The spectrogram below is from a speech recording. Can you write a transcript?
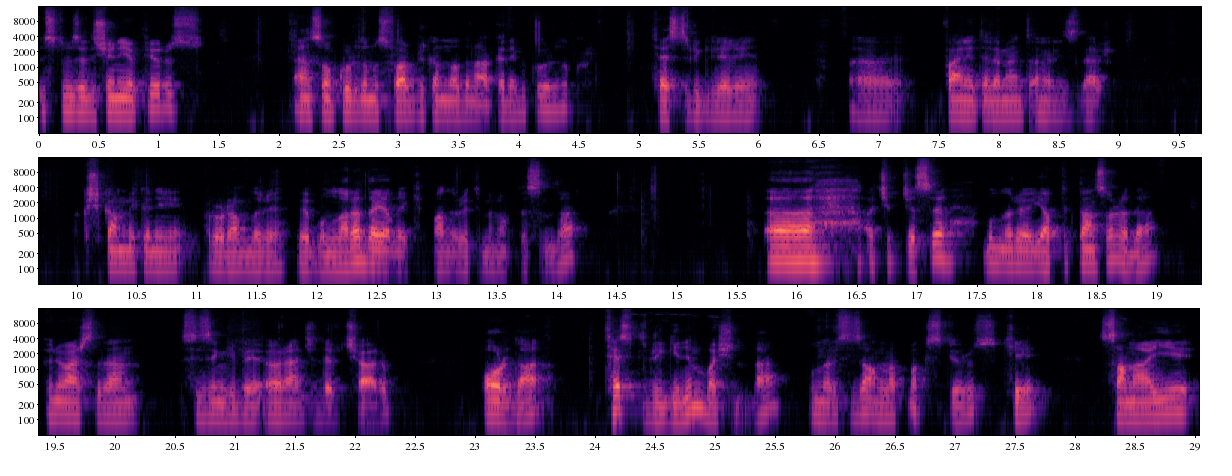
üstümüze düşeni yapıyoruz. En son kurduğumuz fabrikanın adına akademi kurduk. Test rigleri, e, finite element analizler, akışkan mekaniği programları ve bunlara dayalı ekipman üretimi noktasında e, açıkçası bunları yaptıktan sonra da üniversiteden sizin gibi öğrencileri çağırıp orada test riginin başında bunları size anlatmak istiyoruz ki sanayi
